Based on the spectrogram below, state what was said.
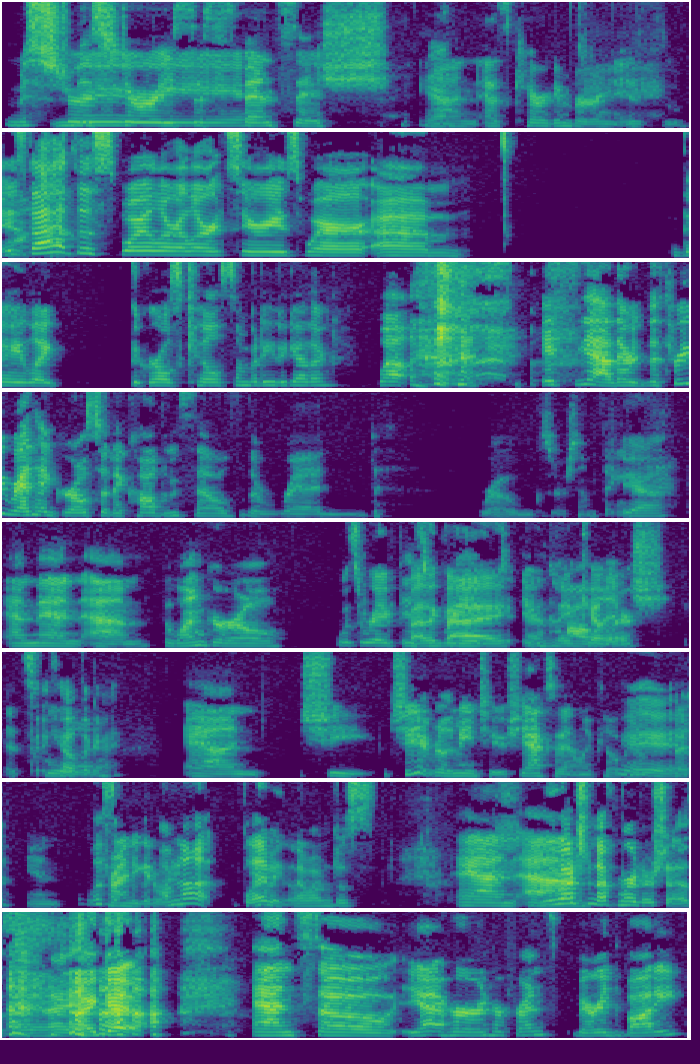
Mystery. mystery, suspense-ish. Yeah. And as Kerrigan Byrne is Is that the spoiler alert series where um they like the girls kill somebody together? Well, it's yeah, they're the three redhead girls, so they call themselves the Red Rogues or something. Yeah. And then um, the one girl Was raped by the guy in and they college at They school. kill the guy. And she she didn't really mean to. She accidentally killed him. Yeah, yeah, yeah. But in Listen, trying to get away. I'm not blaming them. I'm just and um, we watch enough murder shows. I mean, I, I get and so yeah, her and her friends buried the body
